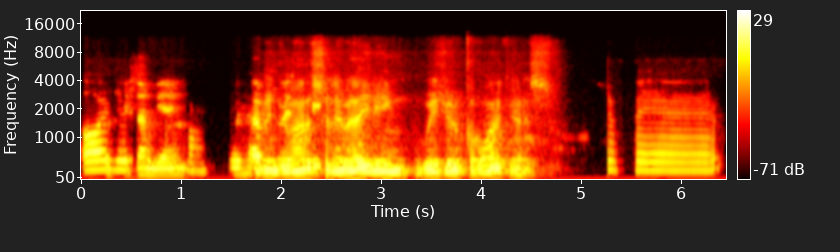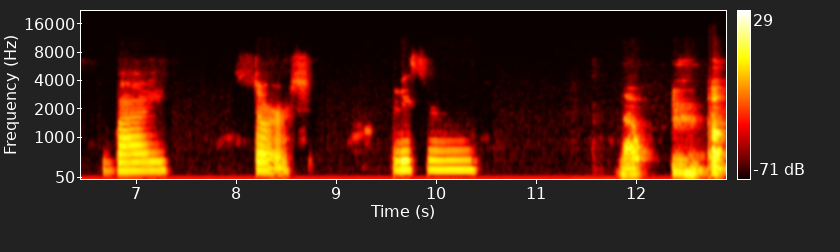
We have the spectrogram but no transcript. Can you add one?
Or también we have when to you are celebrating with your coworkers. supervisors. Listen. Now, oh,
